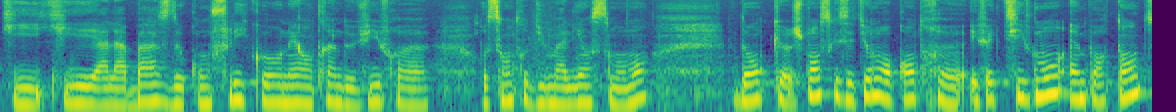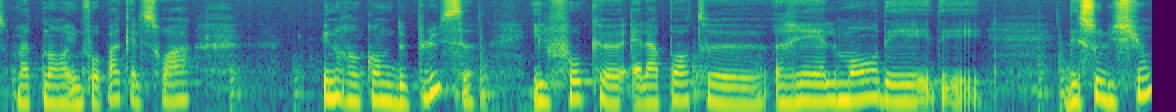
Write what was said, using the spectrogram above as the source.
qui, qui, est à la base de conflits qu'on est en train de vivre au centre du Mali en ce moment. Donc je pense que c'est une rencontre effectivement importante. Maintenant, il ne faut pas qu'elle soit une rencontre de plus, il faut qu'elle apporte euh, réellement des, solutions,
